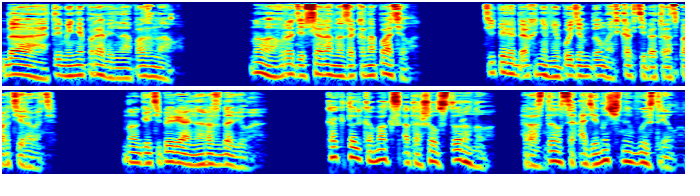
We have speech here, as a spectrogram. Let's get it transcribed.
«Да, ты меня правильно опознал. Но вроде вся рано законопатил. Теперь отдохнем и будем думать, как тебя транспортировать. Ноги тебе реально раздавило». Как только Макс отошел в сторону, раздался одиночный выстрел.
